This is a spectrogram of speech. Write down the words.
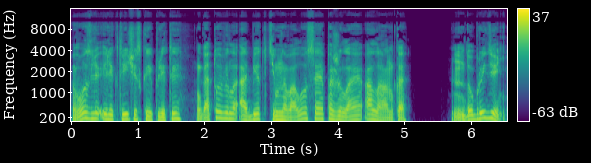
Возле электрической плиты готовила обед темноволосая пожилая Аланка. «Добрый день»,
